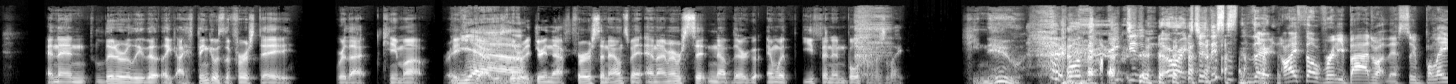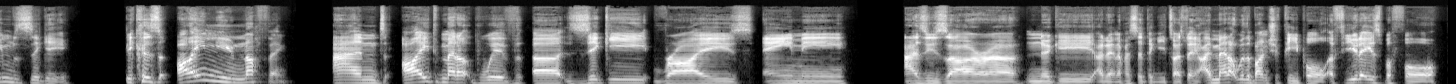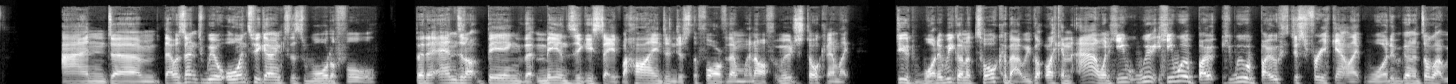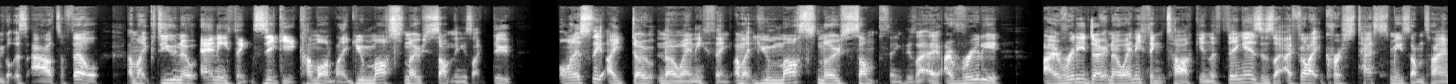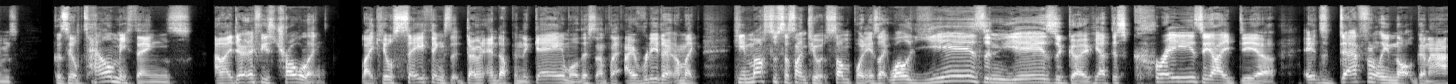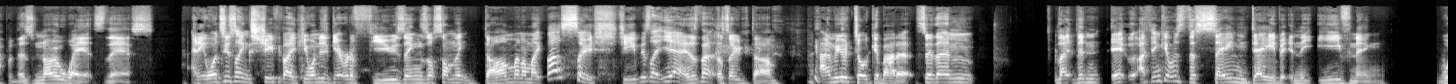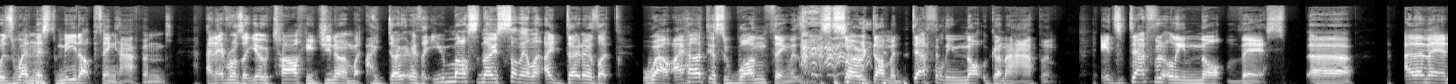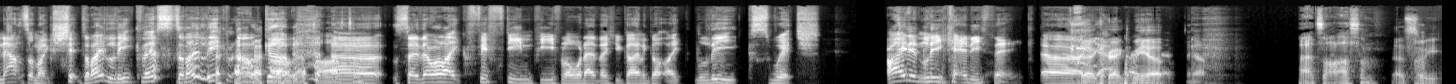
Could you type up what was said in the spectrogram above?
and then literally the like i think it was the first day where that came up right? Yeah. yeah. it was literally during that first announcement. And I remember sitting up there and with Ethan and both of us like, he knew. well, I didn't. All right. So this is the, I felt really bad about this. So blame Ziggy because I knew nothing. And I'd met up with uh, Ziggy, Raiz, Amy, Azuzara, Noogie. I don't know if I said Noogie twice, but anyway, I met up with a bunch of people a few days before, and um, there was meant to, we were all meant to be going to this waterfall, but it ended up being that me and Ziggy stayed behind, and just the four of them went off. And we were just talking. I'm like, dude, what are we going to talk about? We've got like an hour, and he we he were both we were both just freaking out. Like, what are we going to talk about? We got this hour to fill. I'm like, do you know anything, Ziggy? Come on, like you must know something. He's like, dude honestly, I don't know anything. I'm like, you must know something. He's like, I, I really, I really don't know anything, Tarke. And the thing is, is like, I feel like Chris tests me sometimes because he'll tell me things and I don't know if he's trolling. Like he'll say things that don't end up in the game or this. I'm like, I really don't. I'm like, he must have said something to you at some point. He's like, well, years and years ago, he had this crazy idea. It's definitely not going to happen. There's no way it's this and he wants to do something stupid, like he wanted to get rid of fusings or something dumb. And I'm like, that's so stupid. He's like, yeah, isn't that so dumb? and we were talking about it. So then, like, then I think it was the same day, but in the evening was when mm-hmm. this meetup thing happened. And everyone's like, yo, Tarke, do you know? I'm like, I don't know. It's like, you must know something. I'm like, I don't know. It's like, well, I heard this one thing that's so dumb and definitely not going to happen. It's definitely not this. Uh, and then they announced, I'm like, shit, did I leak this? Did I leak? Oh, god. oh, awesome. uh, so there were like 15 people or whatever who kind of got like leaks, which I didn't leak anything. Uh, that yeah, cracked me up. Yeah. That's awesome. That's sweet.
